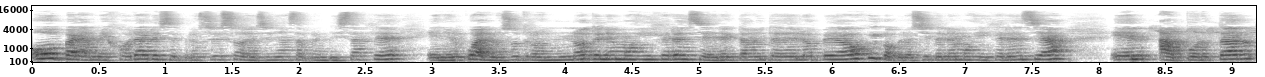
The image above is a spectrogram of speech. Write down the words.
o para mejorar ese proceso de enseñanza-aprendizaje en el cual nosotros no tenemos injerencia directamente de lo pedagógico, pero sí tenemos injerencia en aportar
